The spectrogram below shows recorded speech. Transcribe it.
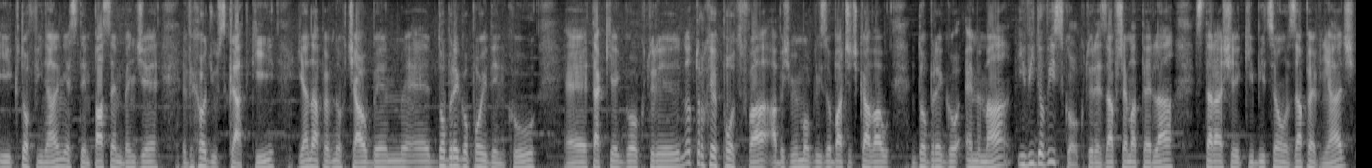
i kto finalnie z tym pasem będzie wychodził z klatki. Ja na pewno chciałbym e, dobrego pojedynku, e, takiego, który no trochę potrwa, abyśmy mogli zobaczyć kawał dobrego MMA i widowisko, które zawsze Materla stara się kibicom zapewniać,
